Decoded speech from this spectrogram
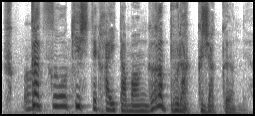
復活を期して書いた漫画がブラックジャックなんだよ。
